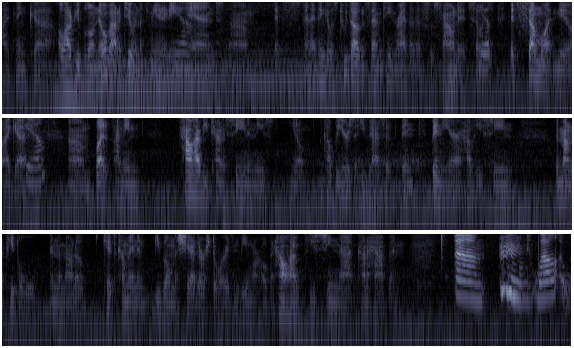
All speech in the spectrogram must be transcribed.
I think uh, a lot of people don't know about it too in the community. Yeah. And um, it's, and I think it was 2017, right, that this was founded. So Yep. it's it's somewhat new, I guess. Yeah. Um, but I mean, how have you kind of seen in these, you know, a couple years that you guys have been been here? How have you seen the amount of people and the amount of kids come in and be willing to share their stories and be more open? How have you seen that kind of happen? Um, well,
